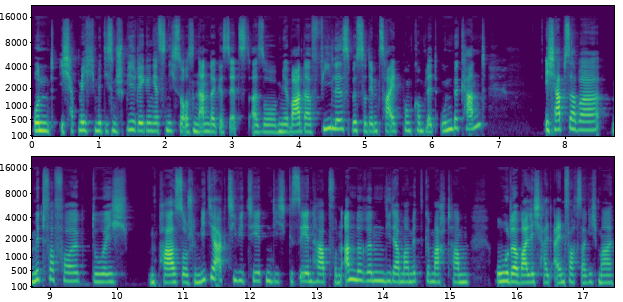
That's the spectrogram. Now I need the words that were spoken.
Und ich habe mich mit diesen Spielregeln jetzt nicht so auseinandergesetzt. Also mir war da vieles bis zu dem Zeitpunkt komplett unbekannt. Ich habe es aber mitverfolgt durch ein paar Social-Media-Aktivitäten, die ich gesehen habe von anderen, die da mal mitgemacht haben oder weil ich halt einfach, sag ich mal,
